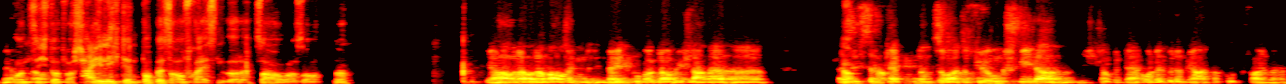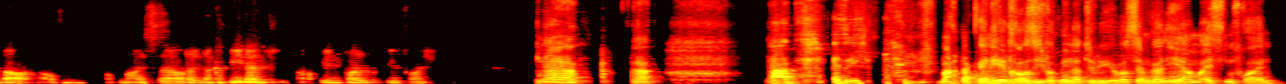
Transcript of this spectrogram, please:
Ja, und sich dort wahrscheinlich den Poppes aufreißen würde, sagen wir mal so. Ne? Ja, oder, oder war auch in, in Vancouver, glaube ich, lange äh, Assistant ja. Captain und so, also Führungsspieler. Ich glaube, in der Rolle würde mir einfach gut gefallen, wenn er da auf dem, auf dem Eis äh, oder in der Kabine auf jeden Fall hilfreich. Ja, ja. Ja. Ja, also ich mache da kein Hehl draus. Ich würde mich natürlich über Sam Garnier am meisten freuen,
